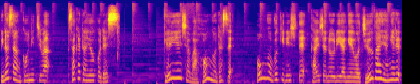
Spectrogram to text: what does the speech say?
皆さんこんにちは。坂田陽子です。経営者は本を出せ。本を武器にして会社の売り上げを10倍上げる。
